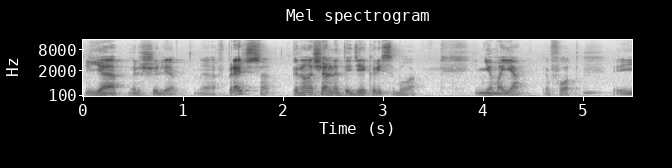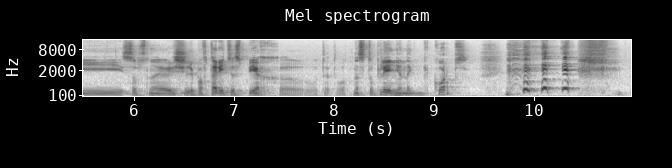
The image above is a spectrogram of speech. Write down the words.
и я решили э, впрячься. Первоначально эта идея Криса была не моя, вот. И, собственно, решили повторить успех э, вот это вот наступление на Гикорпс.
